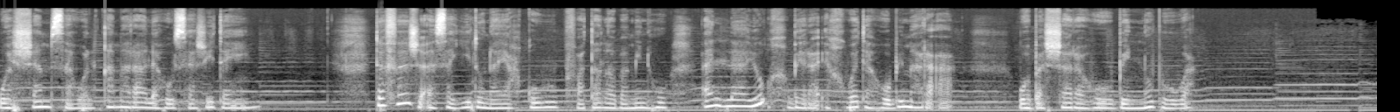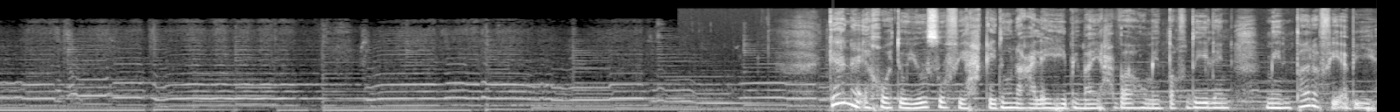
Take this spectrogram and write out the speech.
والشمس والقمر له ساجدين. تفاجأ سيدنا يعقوب فطلب منه ألا يخبر إخوته بما رأى. وبشره بالنبوة. كان إخوة يوسف يحقدون عليه بما يحظاه من تفضيل من طرف أبيه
